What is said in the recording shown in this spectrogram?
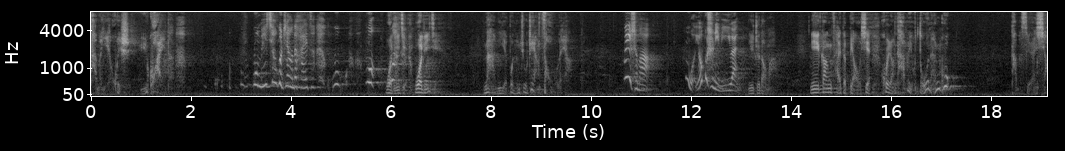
他们也会是愉快的。我没教过这样的孩子，我我我理解，我理解。那你也不能就这样走了呀。为什么？我又不是你们医院的。你知道吗？你刚才的表现会让他们有多难过。他们虽然小，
